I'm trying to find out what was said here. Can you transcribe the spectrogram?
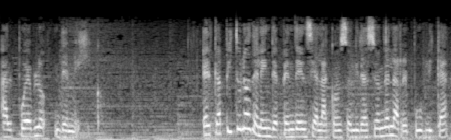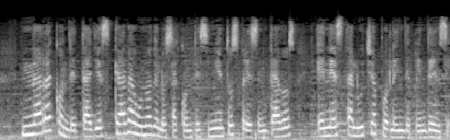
al pueblo de México. El capítulo de la independencia, la consolidación de la República, narra con detalles cada uno de los acontecimientos presentados en esta lucha por la independencia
